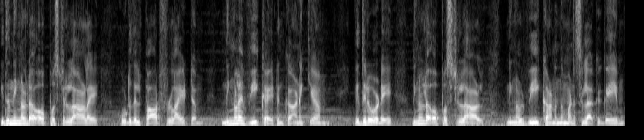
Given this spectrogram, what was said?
ഇത് നിങ്ങളുടെ ഓപ്പോസിറ്റുള്ള ആളെ കൂടുതൽ പവർഫുൾ ആയിട്ടും നിങ്ങളെ വീക്കായിട്ടും കാണിക്കും. ഇതിലൂടെ നിങ്ങളുടെ ഓപ്പോസിറ്റുള്ള ആൾ നിങ്ങൾ വീക്കാണെന്ന് മനസ്സിലാക്കുകയും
